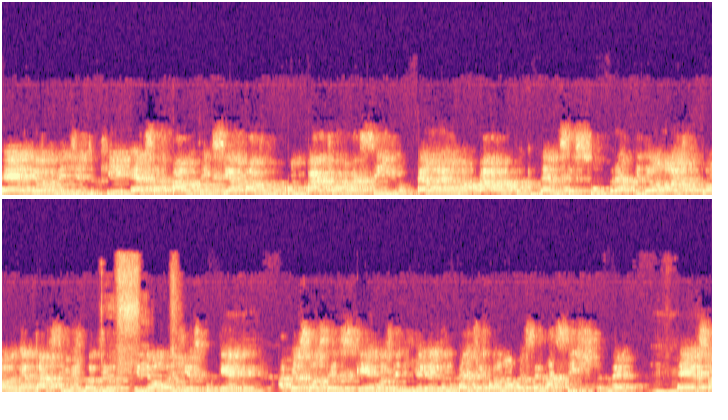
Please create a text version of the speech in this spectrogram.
É, eu acredito que essa pauta em si, a pauta do combate ao racismo, ela é uma pauta que deve ser supra-ideológica, então ela deve estar acima de todas Perfeito. as ideologias, porque uhum. a pessoa ser de esquerda ou ser de direita não quer dizer que ela não vai ser racista, né? Uhum. É, só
